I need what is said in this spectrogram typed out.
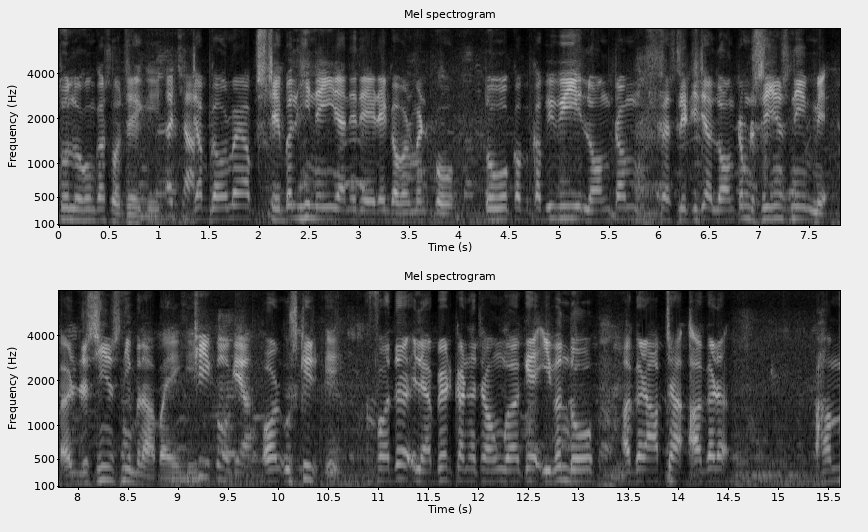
तो लोगों का सोचेगी। अच्छा। जब गवर्नमेंट आप स्टेबल ही नहीं रहने दे रहे गवर्नमेंट को तो वो कब कभी भी लॉन्ग टर्म फैसिलिटीज़ या लॉन्ग टर्म डिसीजंस नहीं डिसीजंस नहीं बना पाएँगी। ठीक हो गया। और उसकी फर्दर इलेबरेट करना चाहूँगा कि इवन दो अगर आप चाह अगर हम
